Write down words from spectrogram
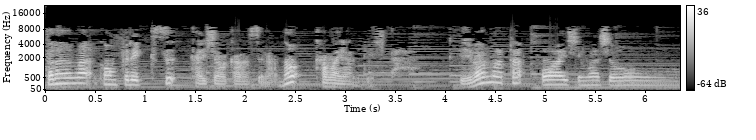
トラウマコンプレックス解消カウンセラーのかまやんでした。ではまたお会いしましょう。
